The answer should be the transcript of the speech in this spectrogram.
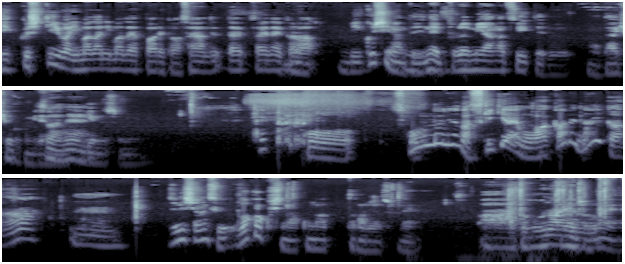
ビッグシティは未だにまだやっぱあれか、再販でだされないから、ビッグシティなんてね、プレミアがついてる、まあ、代表格みたいなゲームですよね。結構、そんなになんか好き嫌いも分かれないかな。うん。全然知らないですけど、若くしなくなった感じなんですよね。ああ、どうなんなんやろでしょうね。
